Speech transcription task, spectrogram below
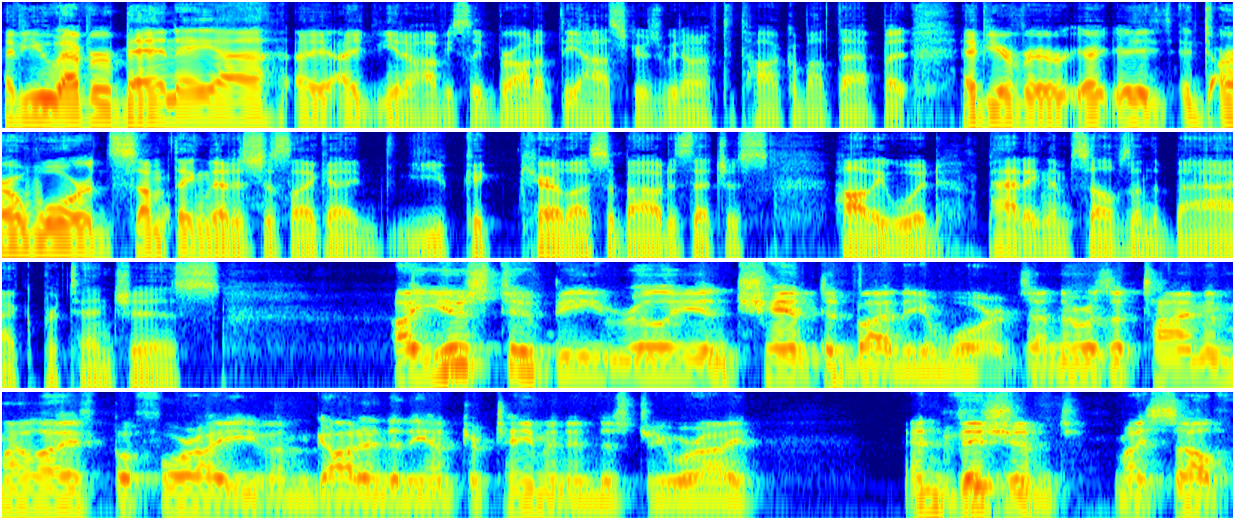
Have you ever been a uh I, I you know, obviously brought up the Oscars. We don't have to talk about that, but have you ever are, are awards something that is just like a, you could care less about? Is that just Hollywood patting themselves on the back, pretentious? I used to be really enchanted by the awards, and there was a time in my life before I even got into the entertainment industry where I envisioned myself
